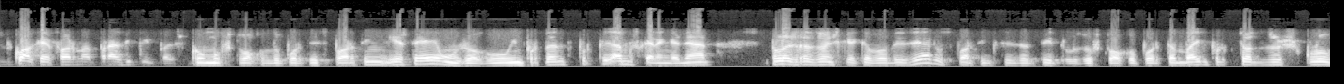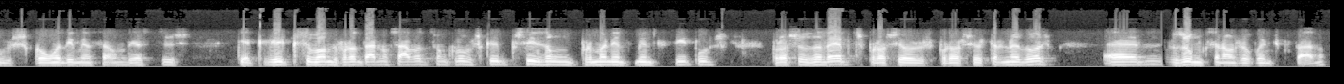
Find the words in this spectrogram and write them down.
De qualquer forma, para as equipas como o Futebol Clube do Porto e Sporting, este é um jogo importante porque ambos querem ganhar pelas razões que acabou de dizer, o Sporting precisa de títulos, o Futebol Clube Porto também, porque todos os clubes com a dimensão destes que, que, que, se vão defrontar no sábado são clubes que precisam permanentemente de títulos para os seus adeptos, para os seus, para os seus treinadores. Uh, presumo que será um jogo bem disputado.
